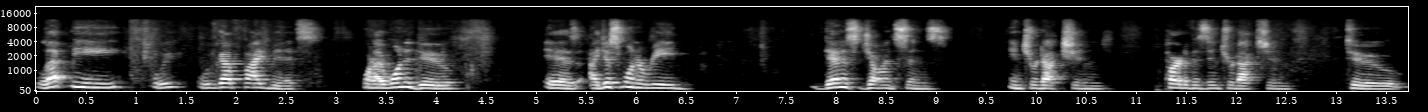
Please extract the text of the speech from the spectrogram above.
let me, we, we've got five minutes. What I want to do is I just want to read Dennis Johnson's introduction, part of his introduction to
